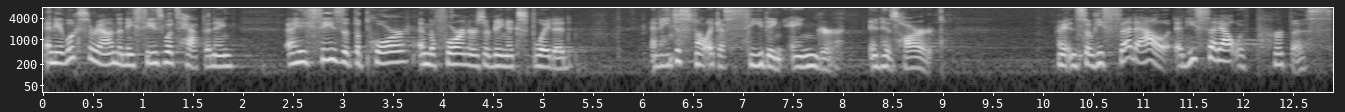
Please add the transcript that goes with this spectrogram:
and he looks around and he sees what's happening. And he sees that the poor and the foreigners are being exploited. And he just felt like a seething anger in his heart. Right? And so he set out, and he set out with purpose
